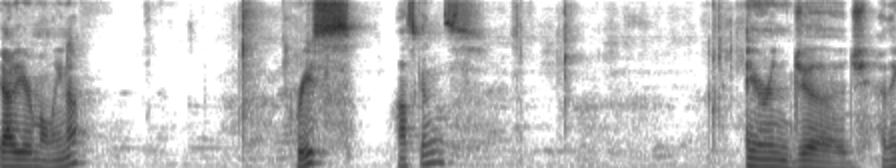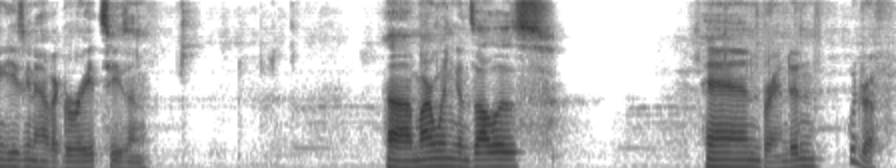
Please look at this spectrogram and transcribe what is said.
Yadier Molina. Rhys Hoskins. Aaron Judge. I think he's going to have a great season. Uh, Marwin Gonzalez. And Brandon Woodruff.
